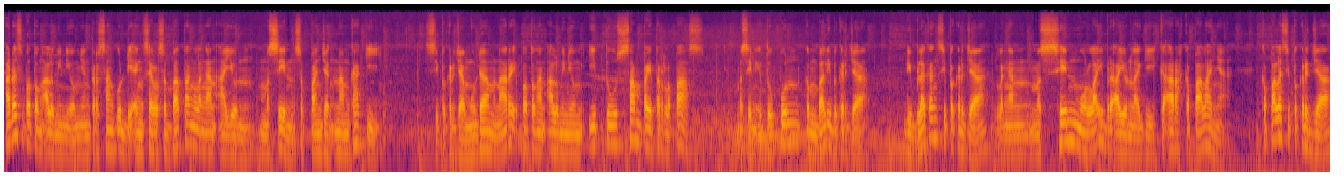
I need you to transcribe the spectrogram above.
Ada sepotong aluminium yang tersangkut di engsel sebatang lengan ayun mesin sepanjang enam kaki. Si pekerja muda menarik potongan aluminium itu sampai terlepas. Mesin itu pun kembali bekerja. Di belakang si pekerja, lengan mesin mulai berayun lagi ke arah kepalanya. Kepala si pekerja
